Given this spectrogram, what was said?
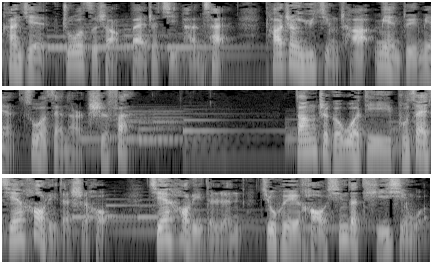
看见桌子上摆着几盘菜，他正与警察面对面坐在那儿吃饭。当这个卧底不在监号里的时候，监号里的人就会好心的提醒我，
